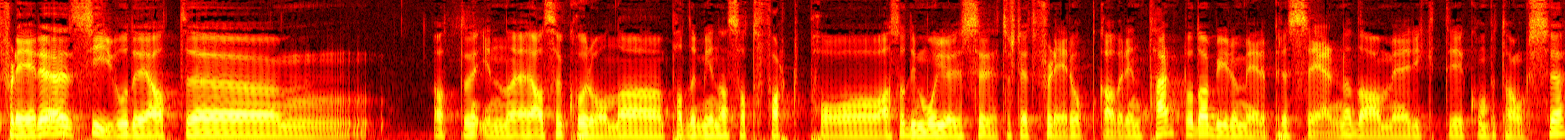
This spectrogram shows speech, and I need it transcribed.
flere sier jo det at, eh, at altså koronapandemien har satt fart på altså De må gjøre rett og slett flere oppgaver internt. og Da blir det mer presserende da med riktig kompetanse,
